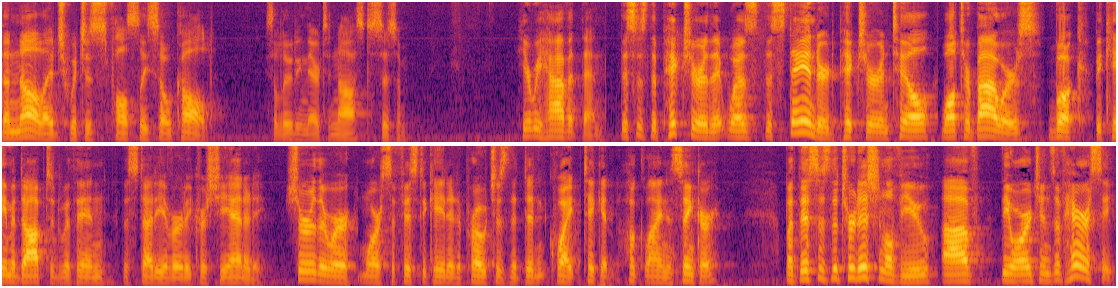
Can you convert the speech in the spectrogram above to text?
the knowledge which is falsely so called. He's alluding there to Gnosticism. Here we have it then. This is the picture that was the standard picture until Walter Bauer's book became adopted within the study of early Christianity. Sure, there were more sophisticated approaches that didn't quite take it hook, line, and sinker, but this is the traditional view of the origins of heresy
